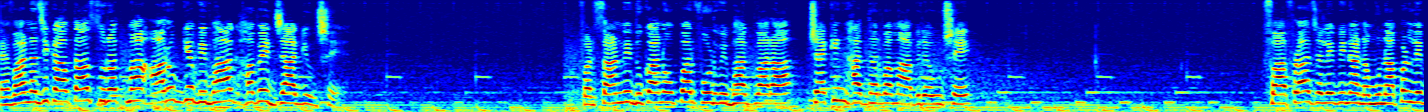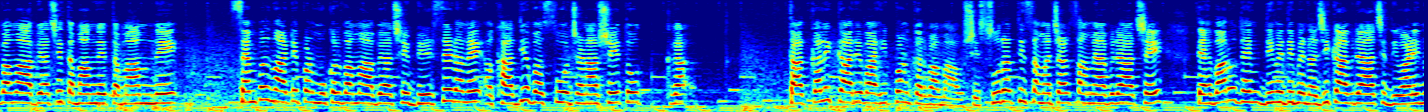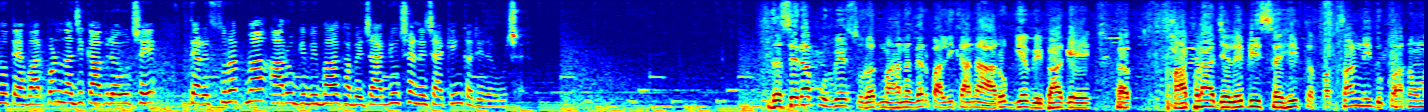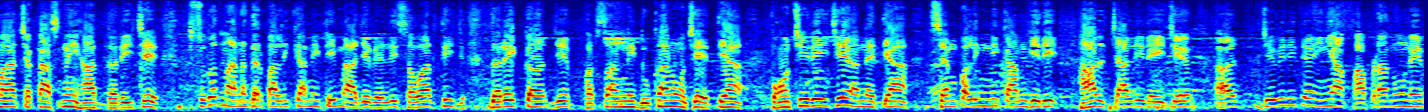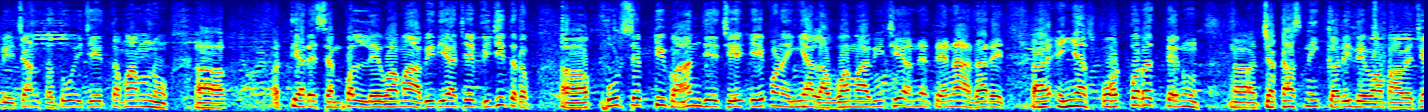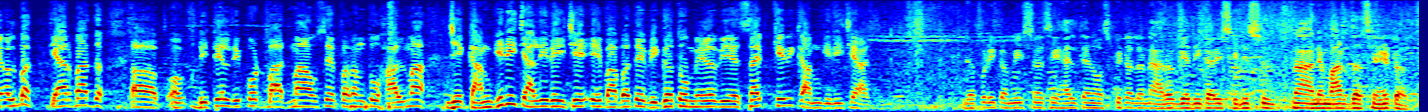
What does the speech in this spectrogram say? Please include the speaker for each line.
Speaker 1: તહેવાર નજીક આવતા સુરતમાં આરોગ્ય વિભાગ હવે જાગ્યું છે. ફરસાણની દુકાનો પર ફૂડ વિભાગ દ્વારા ચેકિંગ હાથ ધરવામાં આવી રહ્યું છે. ફાફડા, જલેબીના નમૂના પણ લેવામાં આવ્યા છે. તમામને તમામને સેમ્પલ માટે પણ મોકલવામાં આવ્યા છે. ભેળસેળ અને અખાદ્ય વસ્તુઓ જણાશે તો તાત્કાલિક કાર્યવાહી પણ કરવામાં આવશે. સુરતથી સમાચાર સામે આવી રહ્યા છે. તહેવારો ધીમ- ધીમે નજીક આવી રહ્યા છે. દિવાળીનો તહેવાર પણ નજીક આવી રહ્યો છે. ત્યારે સુરતમાં આરોગ્ય વિભાગ હવે જાગ્યું છે અને ચેકિંગ કરી રહ્યું છે.
Speaker 2: દશેરા પૂર્વે સુરત મહાનગરપાલિકાના આરોગ્ય વિભાગે ફાફડા જલેબી સહિત ફરસાણની દુકાનોમાં ચકાસણી હાથ ધરી છે. સુરત મહાનગરપાલિકાની ટીમ આજે વહેલી સવારથી જ દરેક જે ફરસાણની દુકાનો છે ત્યાં પહોંચી રહી છે અને ત્યાં સેમ્પલિંગની કામગીરી હાલ ચાલી રહી છે. જેવી રીતે અહીંયા ફાફડાનું ને વેચાણ થતું હોય છે તમામનું અત્યારે સેમ્પલ લેવામાં આવી રહ્યા છે. બીજી તરફ ફૂડ સેફટી વાન જે છે એ પણ અહીંયા લાવવામાં આવી છે અને તેના આધારે અહીંયા સ્પોટ પર જ તેનું ચકાસણી કરી લેવામાં આવે છે. અલબત્ત, ત્યારબાદ ડિટેલ રિપોર્ટ બાદમાં આવશે, પરંતુ હાલમાં જે કામગીરી ચાલી રહી છે, એ બાબતે વિગતો મેળવીએ. સાહેબ, કેવી કામગીરી છે આજે?
Speaker 3: Deputy commissioner Shri health and hospital અને આરોગ્ય અધિકારી શ્રીની સૂચના અને માર્ગદર્શન હેઠળ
